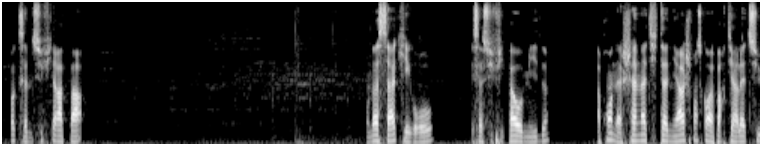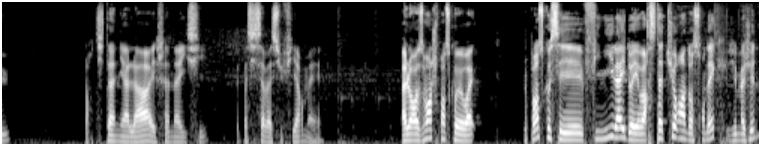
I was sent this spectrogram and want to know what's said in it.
Je crois que ça ne suffira pas. On a ça qui est gros. Et ça suffit pas au mid. Après, on a Shana Titania. Je pense qu'on va partir là-dessus. Genre Titania là et Shana ici. Je sais pas si ça va suffire, mais... Malheureusement, je pense que ouais, je pense que c'est fini. Là, il doit y avoir stature hein, dans son deck, j'imagine.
